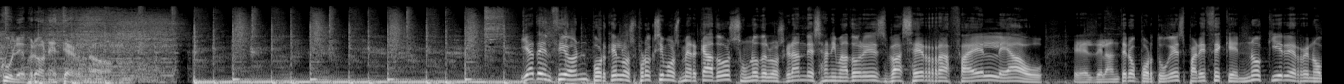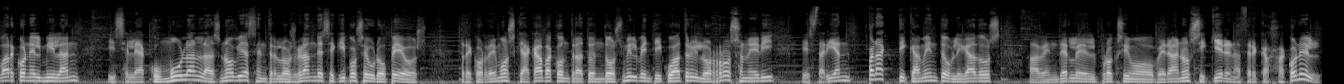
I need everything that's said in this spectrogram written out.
culebrón eterno. Y atención, porque en los próximos mercados uno de los grandes animadores va a ser Rafael Leao. El delantero portugués parece que no quiere renovar con el Milan y se le acumulan las novias entre los grandes equipos europeos. Recordemos que acaba contrato en 2024 y los Rossoneri estarían prácticamente obligados a venderle el próximo verano si quieren hacer caja con él.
